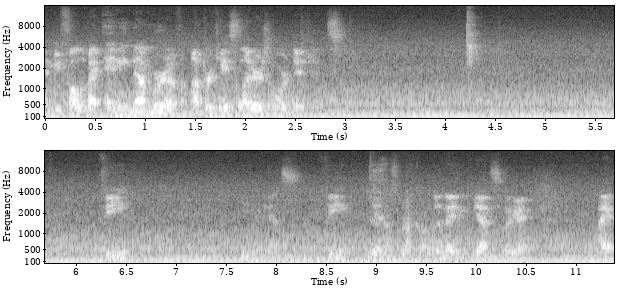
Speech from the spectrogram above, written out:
and be followed by any number of uppercase letters or digits. Phi? Hmm, yes. Phi? Yeah, The name? Yes, okay. I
